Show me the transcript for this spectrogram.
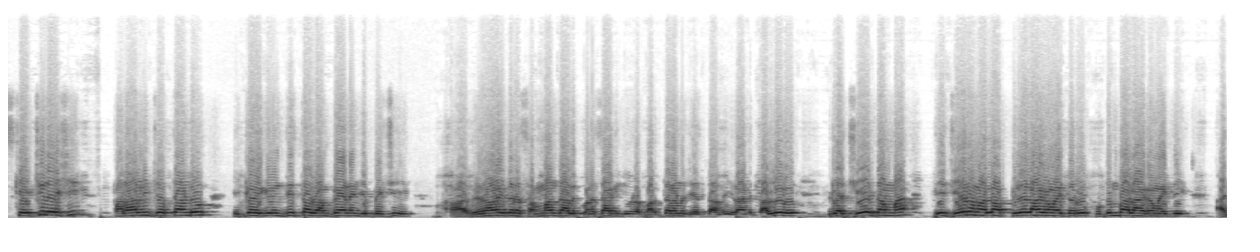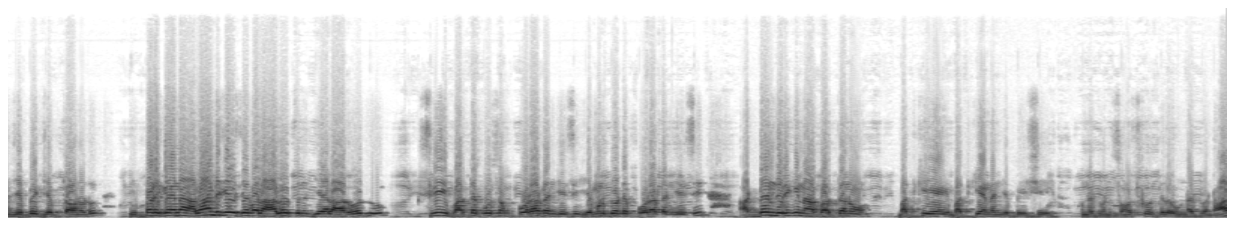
స్కెచ్లు వేసి ఫలాల నుంచి వస్తాడు ఇక్కడికి ఇంతిస్తా చంపేయడని చెప్పేసి వివాహేతర సంబంధాలు కొనసాగించి కూడా భర్తలను చేస్తాము. ఇలాంటి తల్లులు ఇట్లా చేయొద్దమ్మా ఇది చేయడం వల్ల పిల్లలాగం అవుతారు కుటుంబాలాగం అవుతాయి అని చెప్పి చెప్తా ఉన్నాడు. ఇప్పటికైనా అలాంటి చేసే వాళ్ళు ఆలోచన చేయాలి. ఆ రోజు స్త్రీ భర్త కోసం పోరాటం చేసి యమునితోటే పోరాటం చేసి అడ్డం తిరిగి నా భర్తను బతికి బతికేయండి అని చెప్పేసి ఉన్నటువంటి సంస్కృతిలో ఉన్నటువంటి ఆ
